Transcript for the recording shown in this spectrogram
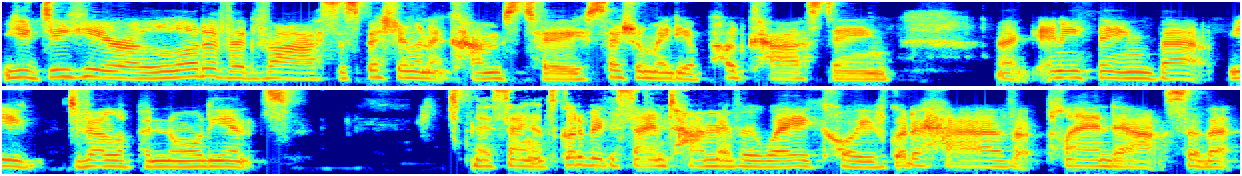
you do hear a lot of advice, especially when it comes to social media podcasting, like anything that you develop an audience. They're saying it's got to be the same time every week, or you've got to have it planned out so that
